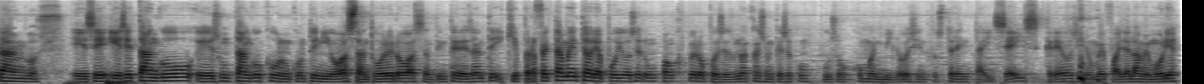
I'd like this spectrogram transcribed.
tangos. Ese, ese tango es un tango con un contenido bastante bolero, bastante interesante y que perfectamente habría podido ser un punk, pero pues es una canción que se compuso como en 1936, creo, si no me falla la memoria.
